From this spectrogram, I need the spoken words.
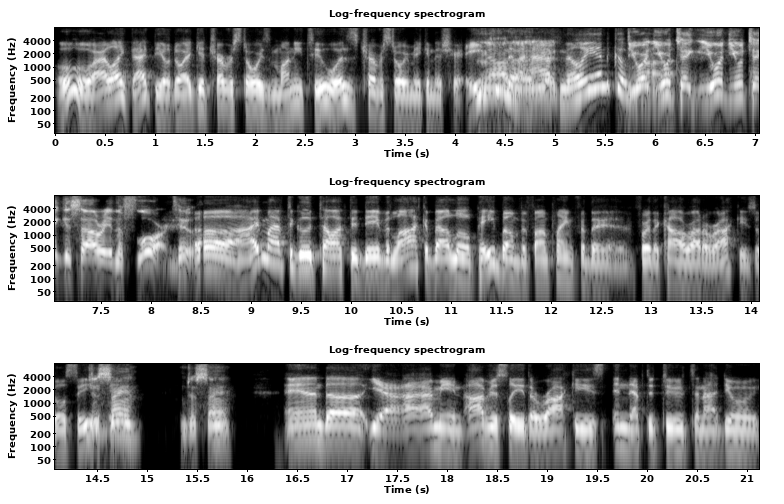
Oh, I like that deal. Do I get Trevor Story's money too? What is Trevor Story making this year? Eighteen no, no, and a half million? Come you would, you would take you would you would take his salary in the floor too. Uh, I might have to go talk to David Locke about a little pay bump if I'm playing for the for the Colorado Rockies. We'll see. Just saying. I'm just saying. And uh, yeah, I, I, mean, obviously the Rockies' ineptitude to not do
